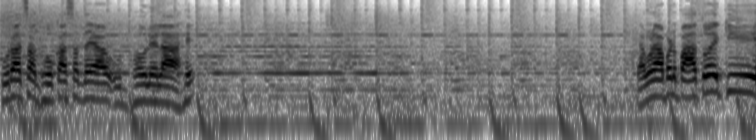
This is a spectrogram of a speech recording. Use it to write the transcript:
पुराचा धोका सध्या उद्भवलेला आहे. त्यामुळे आपण पाहतोय की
